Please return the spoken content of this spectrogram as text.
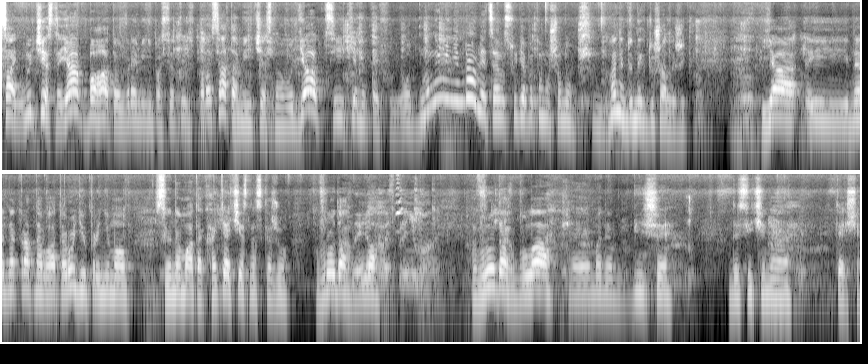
Сань, ну чесно, я багато времени посвятив поросятам і чесно, от я цієї теми кайфую. От вони мені нравляться, судя по тому, що ну, в мене до них душа лежить. Я і неоднократно багато родів приймав свиноматок, хоча, чесно скажу, в родах була. В родах була е, в мене більше досвідчена теща.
